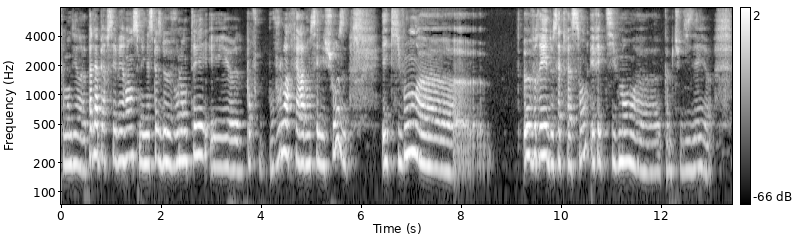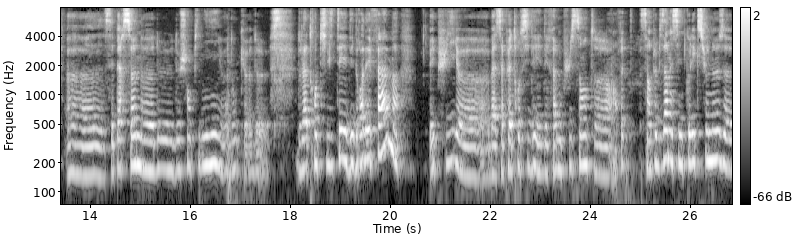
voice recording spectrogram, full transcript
comment dire, pas de la persévérance, mais une espèce de volonté et pour vouloir faire avancer les choses et qui vont œuvrer de cette façon. Effectivement, comme tu disais, ces personnes de, de Champigny, donc de de la tranquillité et des droits des femmes, et puis, euh, bah, ça peut être aussi des, des femmes puissantes. Euh, en fait, c'est un peu bizarre, mais c'est une collectionneuse euh,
